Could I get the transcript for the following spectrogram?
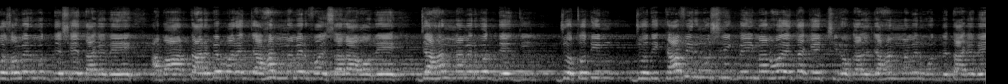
গজমের মধ্যে সে থাকবে আবার তার ব্যাপারে জাহান্নামের ফয়সালা হবে। জাহান্নামের মধ্যে যতদিন যদি কাফির, মুশরিক, বেঈমান হয়ে থাকে, চিরকাল জাহান্নামের মধ্যে থাকবে।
